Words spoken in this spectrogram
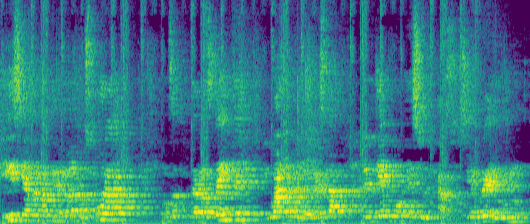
Y siempre manteniendo la postura, vamos a juntar las 20, igual que le resta del tiempo es descanso, siempre en un minuto.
